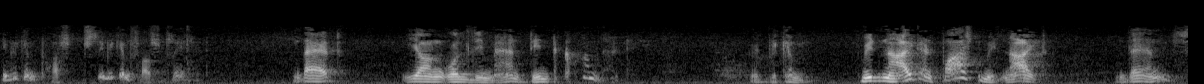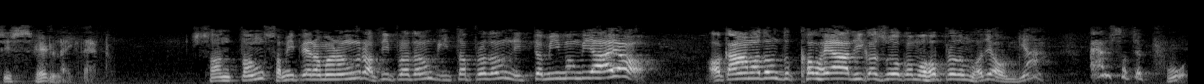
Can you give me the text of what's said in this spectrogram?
he became frustrated. He became frustrated. That young wealthy man didn't come that day. It became midnight and past midnight. Then she said like that. Santam samiperamanam ratipradam vitapradam nityamimam vihaya akamadam dukkha bhayadhika soka mohapradam bhaja. I am such a fool.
